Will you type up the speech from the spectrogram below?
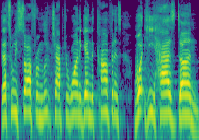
That's what we saw from Luke chapter 1. Again, the confidence, what he has done.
